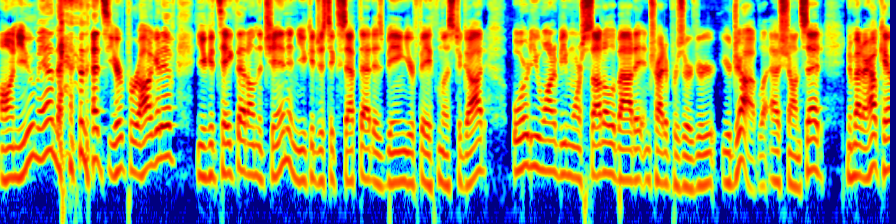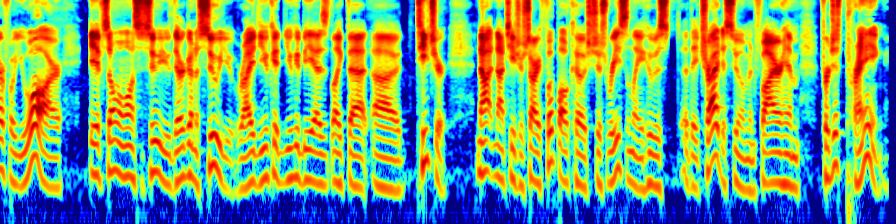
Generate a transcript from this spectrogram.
on you, man. That's your prerogative. You could take that on the chin and you could just accept that as being your faithfulness to God. Or do you want to be more subtle about it and try to preserve your, your job? As Sean said, no matter how careful you are, if someone wants to sue you, they're going to sue you, right? You could you could be as like that uh, teacher, not not teacher, sorry, football coach just recently who was they tried to sue him and fire him for just praying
